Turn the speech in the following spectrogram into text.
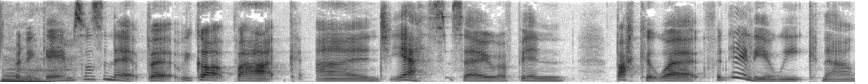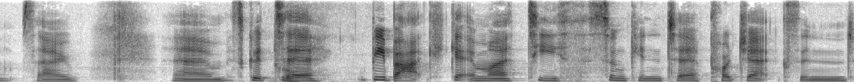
fun and games, wasn't it? But we got back, and yes, so I've been back at work for nearly a week now. So um, it's good to be back, getting my teeth sunk into projects and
